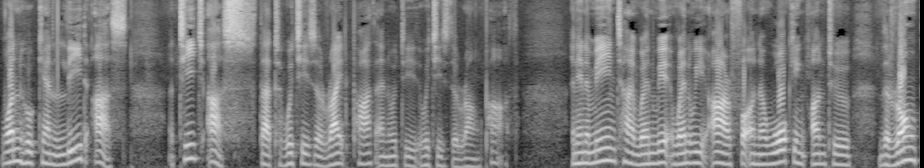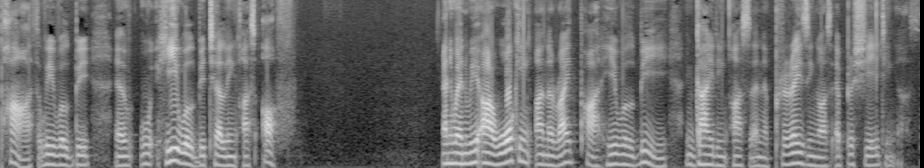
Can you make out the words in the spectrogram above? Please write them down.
One who can lead us, teach us that which is the right path and which is, which is the wrong path. And in the meantime, when we when we are for, uh, walking onto the wrong path, we will be uh, he will be telling us off. And when we are walking on the right path, he will be guiding us and praising us, appreciating us,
